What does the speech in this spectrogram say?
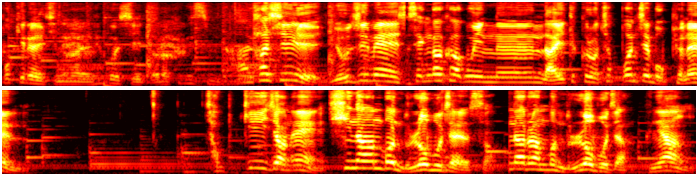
뽑기를 진행을 해볼 수 있도록 하겠습니다. 사실 요즘에 생각하고 있는 나이트크로 첫 번째 목표는 접기 전에 신화 한번 눌러보자였어. 신화를 한번 눌러보자. 그냥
